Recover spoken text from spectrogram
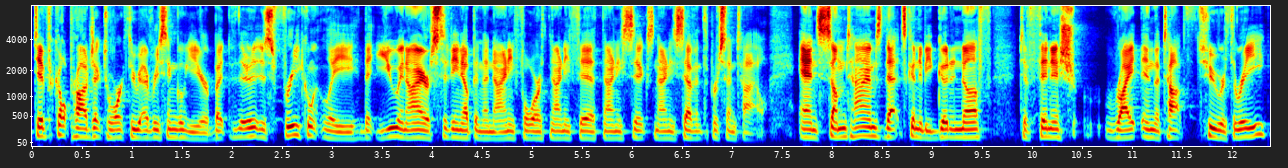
difficult project to work through every single year, but there is frequently that you and I are sitting up in the 94th, 95th, 96th, 97th percentile. And sometimes that's going to be good enough to finish right in the top two or three.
